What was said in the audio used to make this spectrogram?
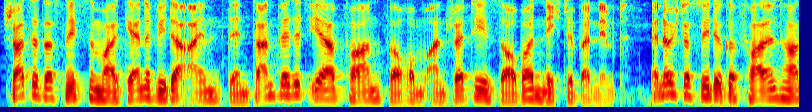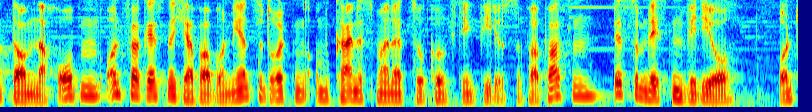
Schaltet das nächste Mal gerne wieder ein, denn dann werdet ihr erfahren, warum Andretti sauber nicht übernimmt. Wenn euch das Video gefallen hat, Daumen nach oben und vergesst nicht auf Abonnieren zu drücken, um keines meiner zukünftigen Videos zu verpassen. Bis zum nächsten Video und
